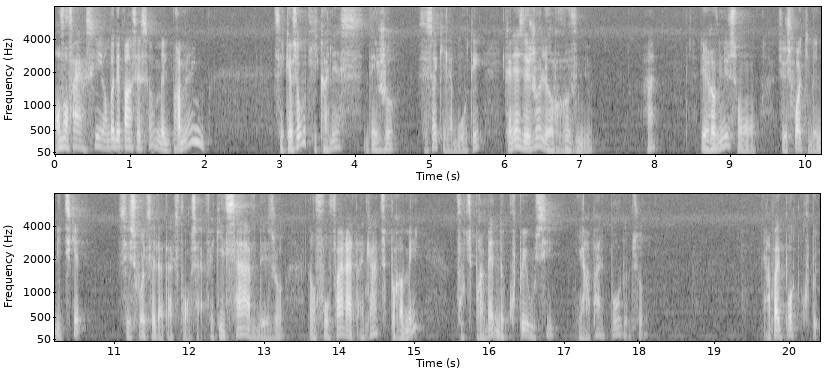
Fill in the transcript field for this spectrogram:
On va faire ci, on va dépenser ça. Mais le problème, c'est qu'eux autres, ils connaissent déjà. C'est ça qui est la beauté. Ils connaissent déjà leurs revenus. Hein? Les revenus sont. C'est soit qu'ils donnent l'étiquette, c'est soit que c'est la taxe foncière. Fait qu'ils savent déjà. Donc, il faut faire attention. Quand tu promets, faut que tu promettes de couper aussi. Ils n'en parlent pas de ça. Ils n'en parlent pas de couper.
